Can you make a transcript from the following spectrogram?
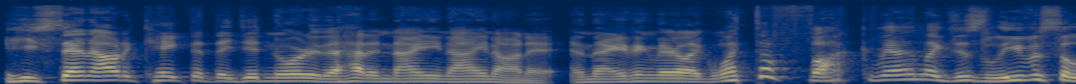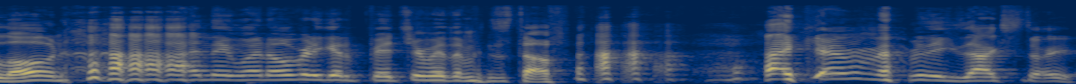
He sent out a cake that they didn't order that had a 99 on it. And I think they're like, what the fuck, man? Like, just leave us alone. and they went over to get a picture with him and stuff. I can't remember the exact story.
